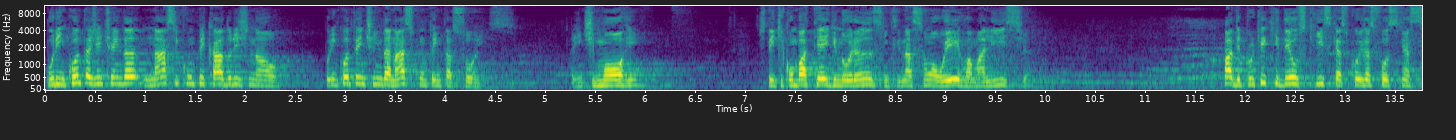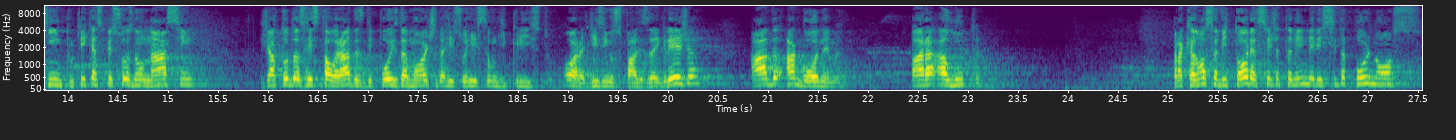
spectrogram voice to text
Por enquanto a gente ainda nasce com o pecado original. Por enquanto a gente ainda nasce com tentações. A gente morre. A gente tem que combater a ignorância, a inclinação ao erro, a malícia. Padre, por que, que Deus quis que as coisas fossem assim? Por que, que as pessoas não nascem já todas restauradas depois da morte e da ressurreição de Cristo? Ora, dizem os padres da igreja, ad agônema, para a luta para que a nossa vitória seja também merecida por nós.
